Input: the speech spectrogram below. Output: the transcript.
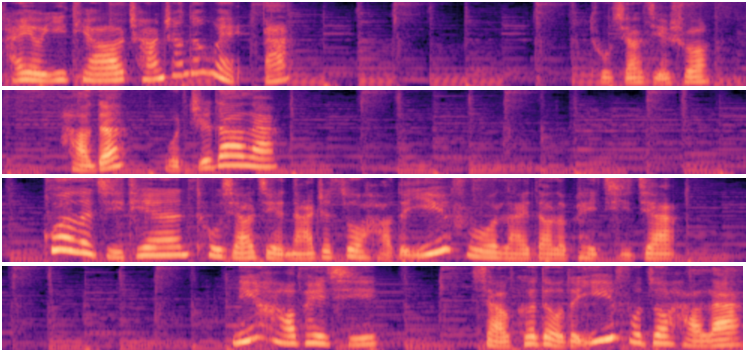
还有一条长长的尾巴。兔小姐说：“好的，我知道啦。”过了几天，兔小姐拿着做好的衣服来到了佩奇家。“你好，佩奇，小蝌蚪的衣服做好啦，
